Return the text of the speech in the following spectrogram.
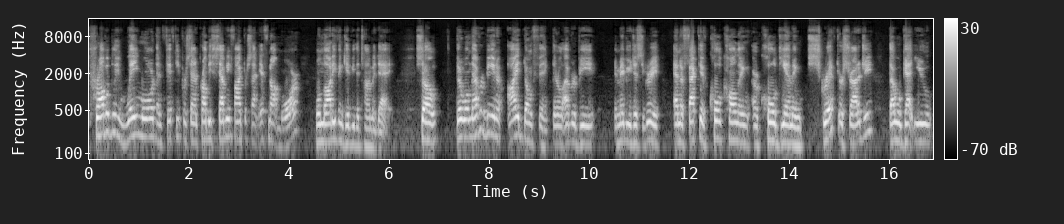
probably way more than 50%, probably 75%, if not more, will not even give you the time of day. So there will never be an I don't think there will ever be, and maybe you disagree, an effective cold calling or cold DMing script or strategy that will get you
